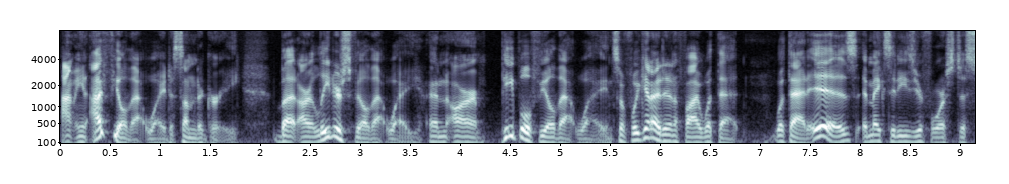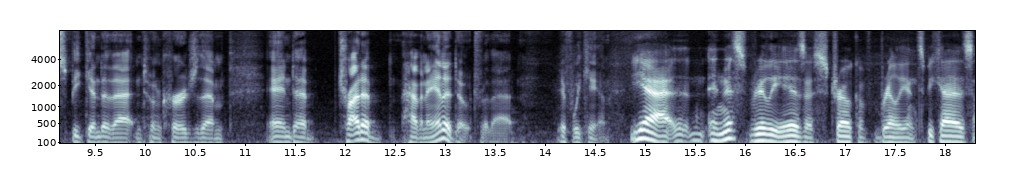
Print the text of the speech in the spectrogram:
I mean, I feel that way to some degree, but our leaders feel that way and our people feel that way. And so if we can identify what that what that is, it makes it easier for us to speak into that and to encourage them and to try to have an antidote for that if we can. Yeah, and this really is a stroke of brilliance because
